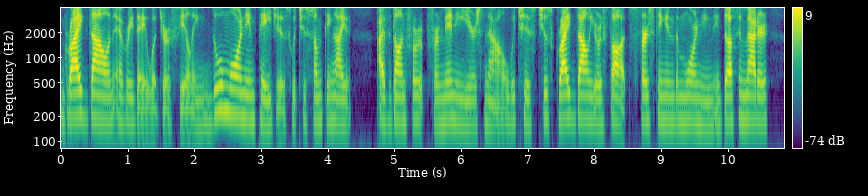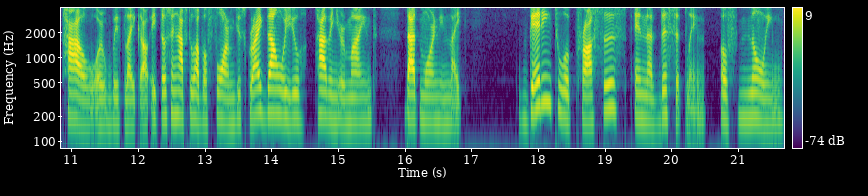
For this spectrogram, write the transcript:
Write down every day what you're feeling. Do morning pages, which is something I, I've done for, for many years now, which is just write down your thoughts first thing in the morning. It doesn't matter how or with like, uh, it doesn't have to have a form. Just write down what you have in your mind that morning. Like getting to a process and a discipline of knowing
